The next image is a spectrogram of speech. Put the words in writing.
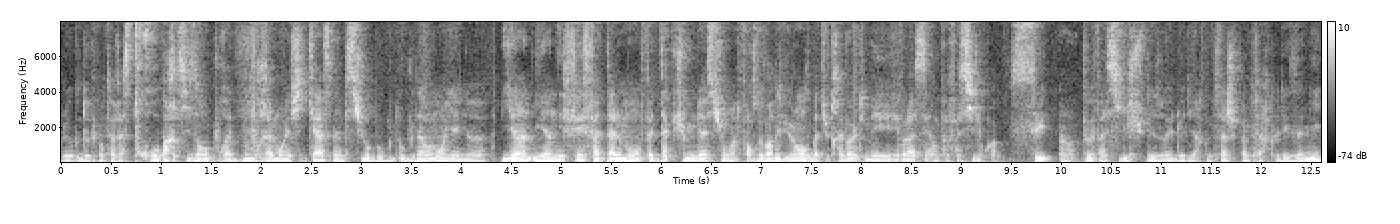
le, documentaire reste trop partisan pour être vraiment efficace, même si au bout, d'un moment il y, a y un, effet fatalement en fait d'accumulation. À force de voir des violences, bah tu te révoltes, mais voilà, c'est un peu facile quoi. C'est un peu facile, je suis désolé de le dire comme ça, je peux pas me faire que des amis.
